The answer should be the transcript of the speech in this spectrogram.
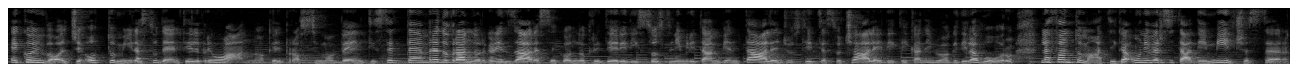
e coinvolge 8.000 studenti del primo anno che il prossimo 20 settembre dovranno organizzare, secondo criteri di sostenibilità ambientale, giustizia sociale ed etica nei luoghi di lavoro, la fantomatica Università di Milchester,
